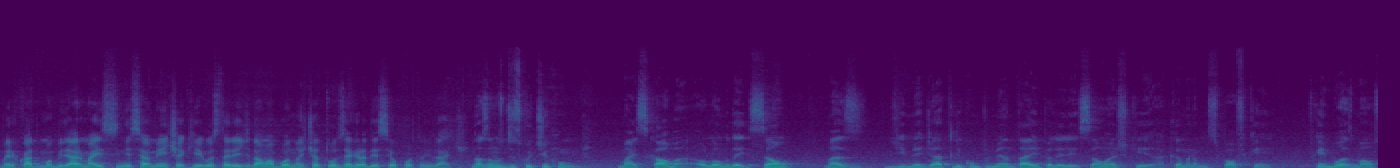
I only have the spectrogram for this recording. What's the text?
o mercado imobiliário, mas inicialmente aqui gostaria de dar uma boa noite a todos e agradecer a oportunidade. Nós vamos discutir com mais calma ao longo da edição, mas de imediato lhe cumprimentar aí pela eleição. Acho que a Câmara Municipal fica fica em boas mãos.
